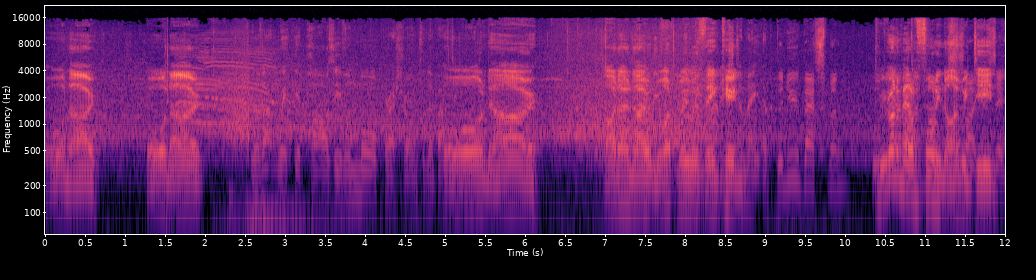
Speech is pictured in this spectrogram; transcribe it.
Oh no. Oh no. Well, that wicket piles even more pressure onto the batting Oh line. no. I don't know They what we were finally managed to thinking. the- The new batsman. will We be got him out on 49, we did.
